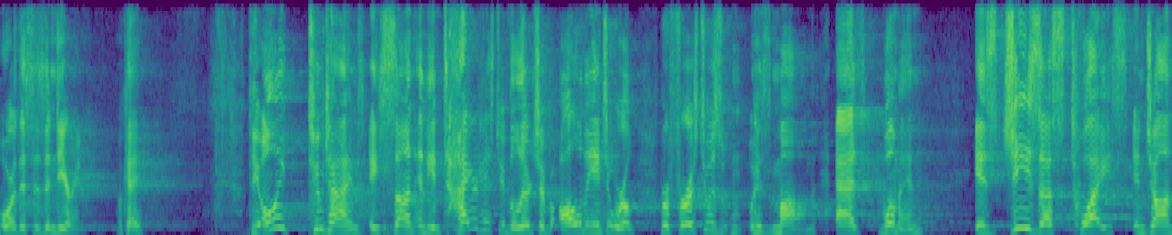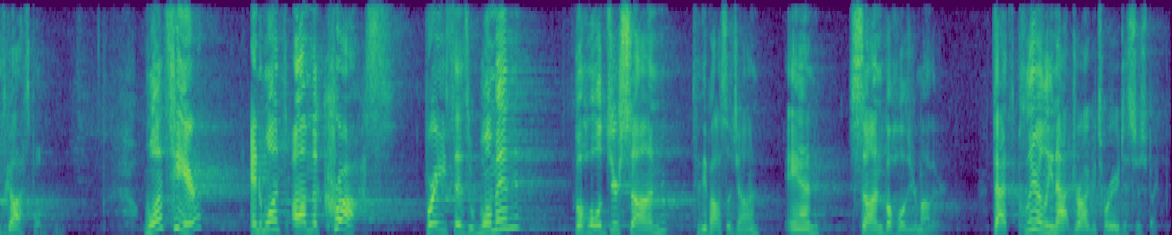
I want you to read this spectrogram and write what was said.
or this is endearing, okay? The only two times a son in the entire history of the literature of all of the ancient world refers to his, his mom as woman is Jesus twice in John's gospel. Once here and once on the cross, where he says, Woman, behold your son, to the Apostle John, and son, behold your mother. That's clearly not derogatory or disrespectful.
